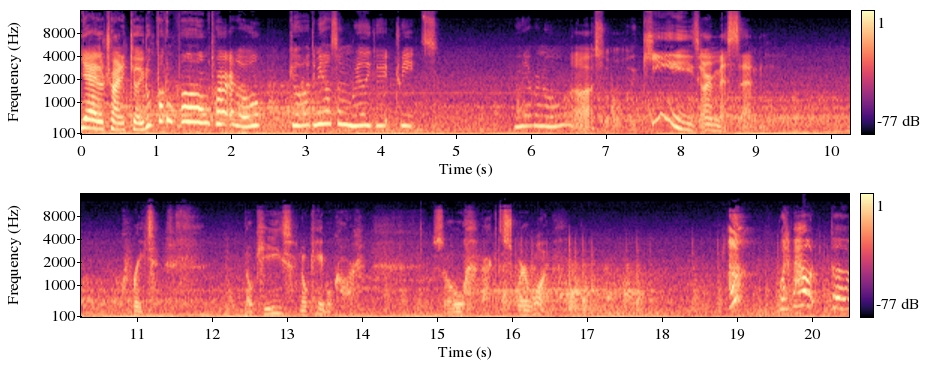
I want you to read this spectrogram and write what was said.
Yeah, they're trying to kill you. Don't fucking follow them on Twitter though. God, they may have some really great tweets. You never know. Uh, so the keys are missing. Great. No keys, no cable car. So, back to square one. What about the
